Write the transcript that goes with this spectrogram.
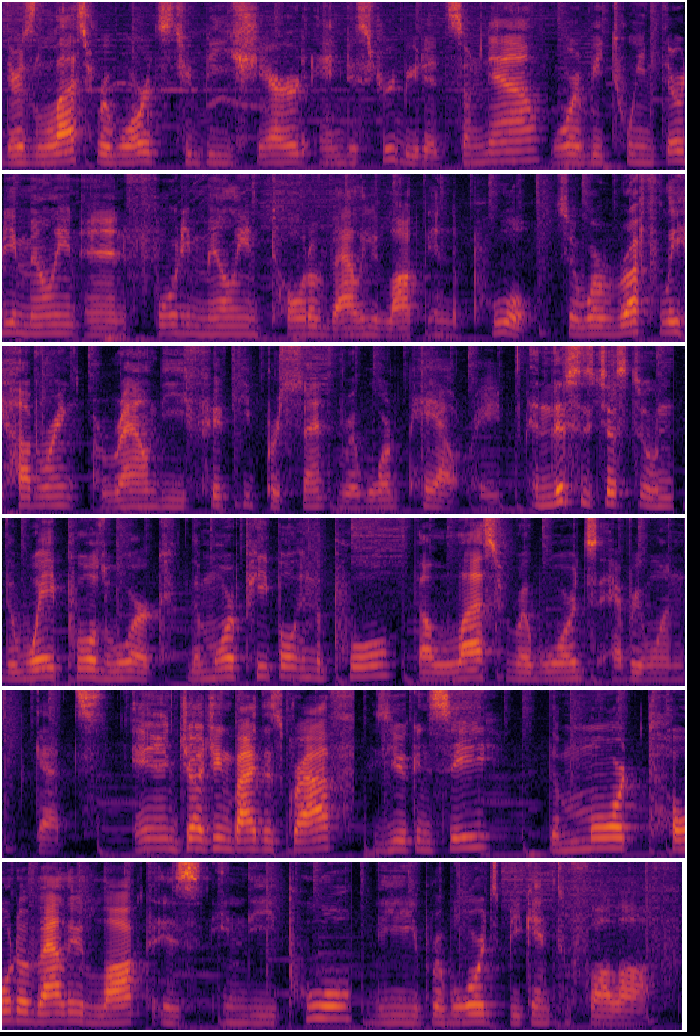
there's less rewards to be shared and distributed. So now we're between 30 million and 40 million total value locked in the pool. So we're roughly hovering around the 50% reward payout rate. And this is just the way pools work. The more people in the pool the less rewards everyone gets and judging by this graph as you can see the more total value locked is in the pool, the rewards begin to fall off.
